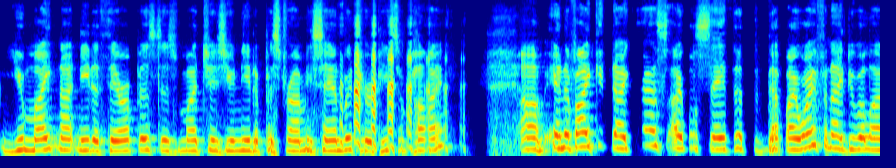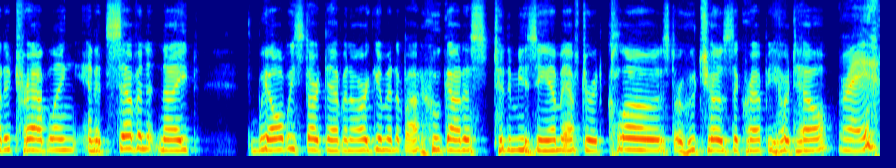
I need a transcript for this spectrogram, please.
you might not need a therapist as much as you need a pastrami sandwich or a piece of pie. Um, and if I could digress, I will say that that my wife and I do a lot of traveling, and at seven at night, we always start to have an argument about who got us to the museum after it closed or who chose the crappy hotel. Right.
